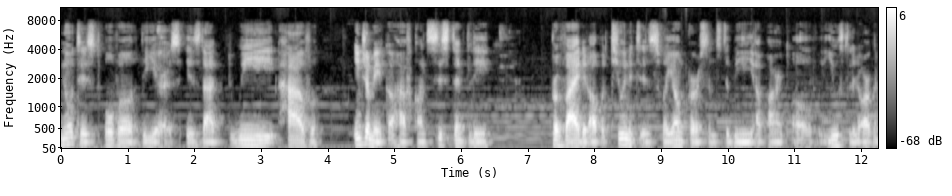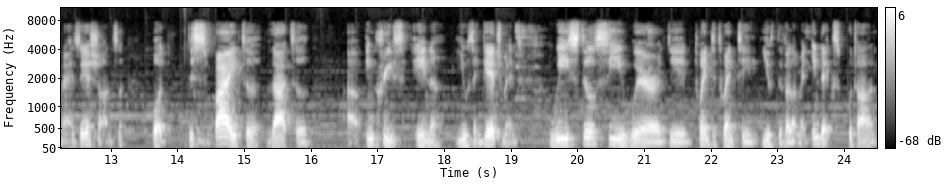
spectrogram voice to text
noticed over the years is that we have in Jamaica have consistently provided opportunities for young persons to be a part of youth led organizations. But despite uh, that uh, increase in youth engagement, we still see where the 2020 Youth Development Index put on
